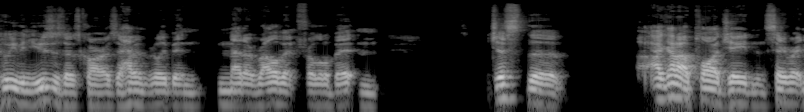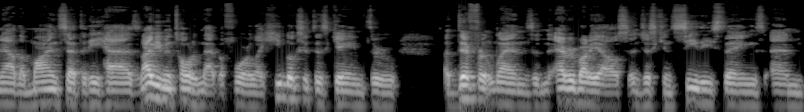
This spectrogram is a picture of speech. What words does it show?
who even uses those cards? They haven't really been meta relevant for a little bit, and just the I gotta applaud Jaden and say right now the mindset that he has, and I've even told him that before. Like he looks at this game through a different lens than everybody else, and just can see these things. And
